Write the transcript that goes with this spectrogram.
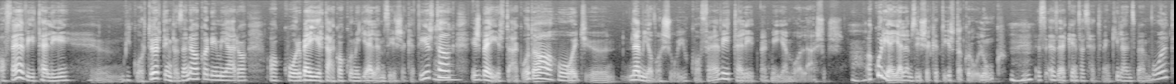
a felvételi mikor történt a Zeneakadémiára, akkor beírták, akkor még jellemzéseket írtak, Igen. és beírták oda, hogy nem javasoljuk a felvételét, mert milyen vallásos. Aha. Akkor ilyen jellemzéseket írtak rólunk. Uh-huh. Ez 1979-ben volt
